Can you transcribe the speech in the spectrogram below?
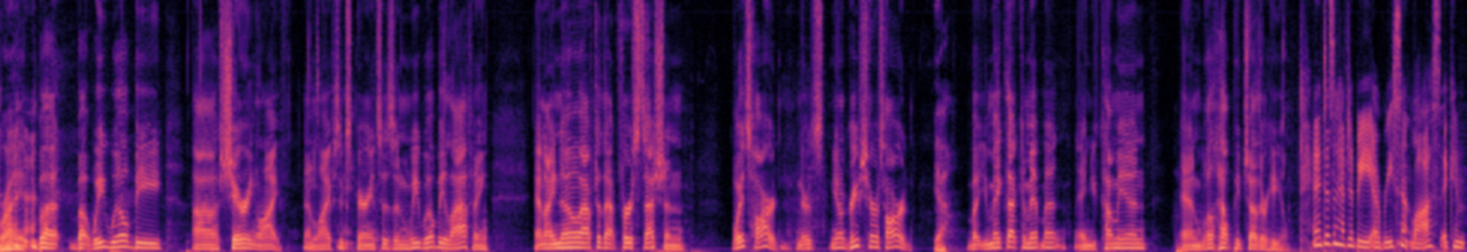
Right. But but we will be uh, sharing life and life's experiences, and we will be laughing. And I know after that first session, boy, it's hard. There's you know, grief share is hard, Yeah. but you make that commitment and you come in, and we'll help each other heal. And it doesn't have to be a recent loss. It can.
